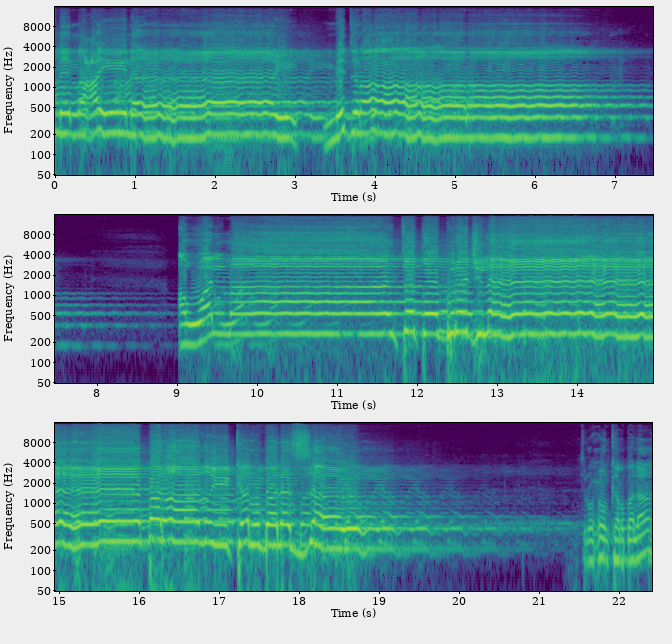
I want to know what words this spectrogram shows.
من عيني مدرارا. أول ما تطب رجله براضي كربلاء الزايو. تروحون كربلاء؟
